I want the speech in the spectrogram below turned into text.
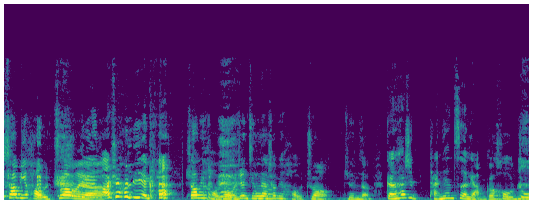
烧饼好壮 对，马！上要裂开。烧饼好壮，我真的惊呆，烧饼好壮，真的，感觉它是檀健次的两个厚度，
